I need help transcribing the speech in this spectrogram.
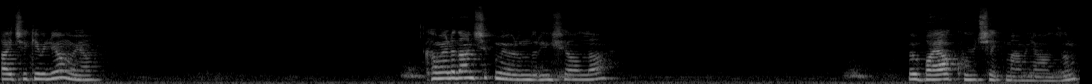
Ay çekebiliyor muyum? Kameradan çıkmıyorumdur inşallah. Böyle bayağı koyu çekmem lazım.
